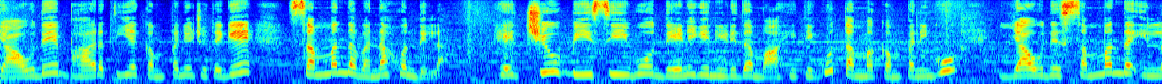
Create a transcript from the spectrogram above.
ಯಾವುದೇ ಭಾರತೀಯ ಕಂಪನಿಯ ಜೊತೆಗೆ ಸಂಬಂಧವನ್ನ ಹೊಂದಿಲ್ಲ. ಹೆಚ್ ಯು ಬಿ ದೇಣಿಗೆ ನೀಡಿದ ಮಾಹಿತಿಗೂ ತಮ್ಮ ಕಂಪನಿಗೂ ಯಾವುದೇ ಸಂಬಂಧ ಇಲ್ಲ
